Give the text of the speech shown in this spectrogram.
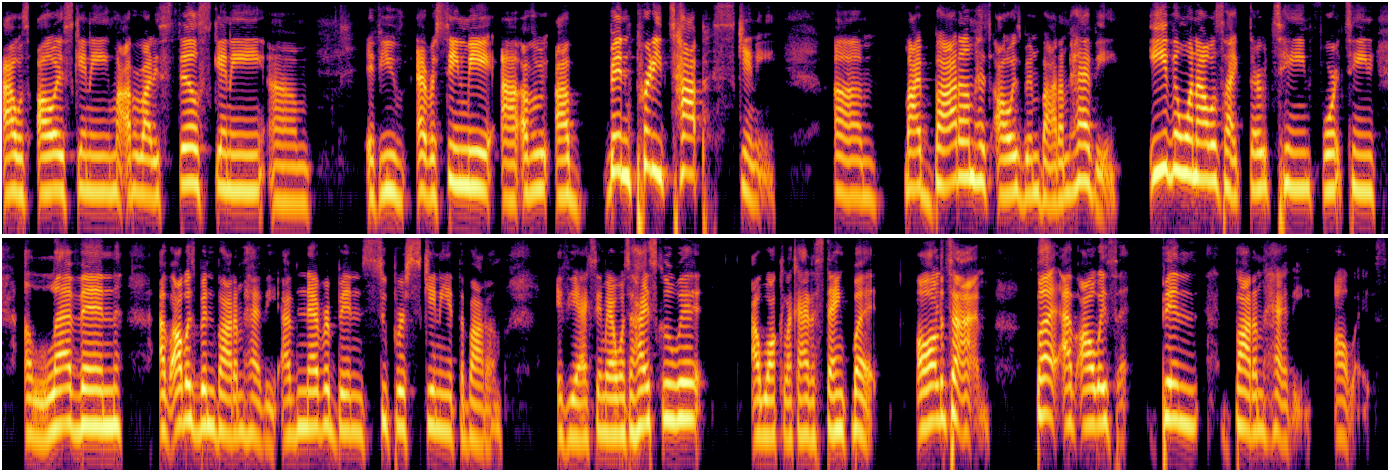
I was always skinny. My upper body's still skinny. Um, if you've ever seen me, uh, I've, I've, been pretty top skinny. Um, my bottom has always been bottom heavy. Even when I was like 13, 14, 11, I've always been bottom heavy. I've never been super skinny at the bottom. If you ask anybody I went to high school with, I walked like I had a stank butt all the time. But I've always been bottom heavy, always.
